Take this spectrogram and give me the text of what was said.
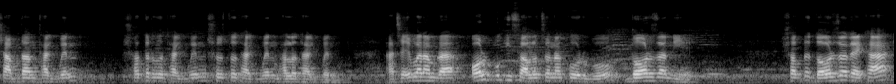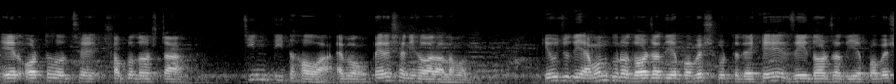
সাবধান থাকবেন, সতর্ক থাকবেন, সুস্থ থাকবেন, ভালো থাকবেন। আচ্ছা এবার আমরা অল্প কিছু আলোচনা করব দরজা নিয়ে। স্বপ্নে দরজা দেখা, এর অর্থ হচ্ছে স্বপ্নদ্রষ্টা চিন্তিত হওয়া এবং পেরেশানি হওয়ার আলামত। কেউ যদি এমন কোনো দরজা দিয়ে প্রবেশ করতে দেখে, যেই দরজা দিয়ে প্রবেশ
